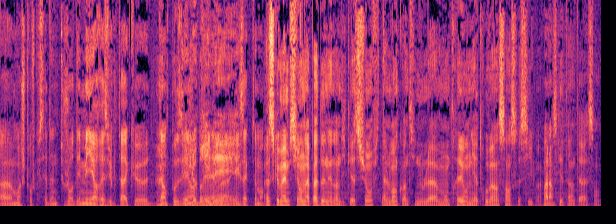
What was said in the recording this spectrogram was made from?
euh, moi je trouve que ça donne toujours des meilleurs résultats que d'imposer le brimer et- Exactement. Parce que même si on n'a pas donné d'indication, finalement, quand il nous l'a montré, on y a trouvé un sens aussi. Quoi, Voilà. Ce qui était intéressant.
